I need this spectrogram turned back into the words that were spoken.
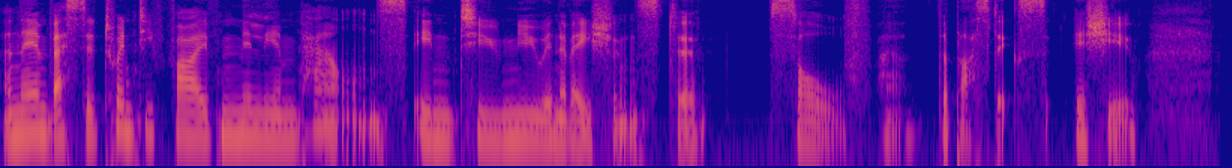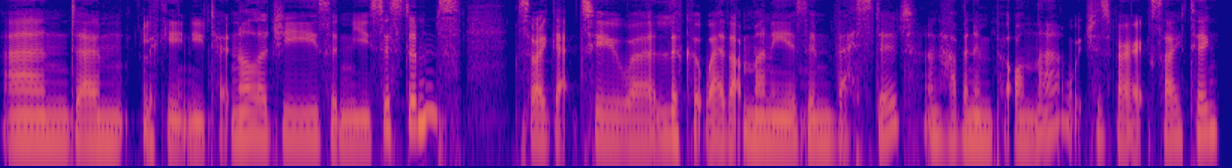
and they invested 25 million pounds into new innovations to solve uh, the plastics issue and um, looking at new technologies and new systems. So I get to uh, look at where that money is invested and have an input on that, which is very exciting.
